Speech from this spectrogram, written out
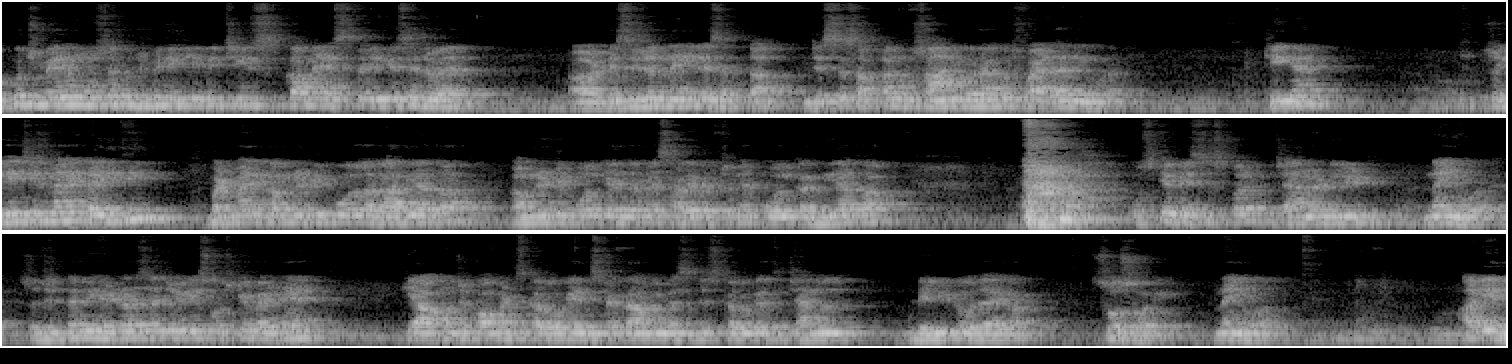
कुछ मेरे मुँह से कुछ भी निकली हुई चीज़ का मैं इस तरीके से जो है डिसीज़न नहीं ले सकता, जिससे सबका नुकसान ही हो रहा है, कुछ फ़ायदा नहीं हो रहा। ठीक है? तो ये चीज़ मैंने कही थी बट मैंने कम्युनिटी पोल लगा दिया था। कम्युनिटी पोल के अंदर में सारे बच्चों ने पोल कर दिया था। उसके बेसिस पर चैनल डिलीट नहीं हो रहा है। सो so, जितने भी हेटर्स हैं जो ये सोच के बैठे हैं कि आप मुझे कमेंट्स करोगे इंस्टाग्राम में मैसेजेस करोगे तो चैनल डिलीट हो जाएगा। सो so सॉरी नहीं होगा अगेन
